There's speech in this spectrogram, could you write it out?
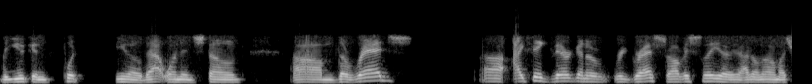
You can put you know that one in stone. Um, the Reds, uh, I think they're going to regress. Obviously, I don't know how much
